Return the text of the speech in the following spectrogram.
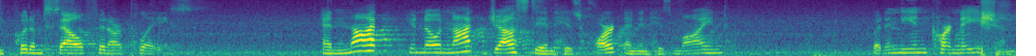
He put himself in our place. And not, you know, not just in his heart and in his mind, but in the incarnation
